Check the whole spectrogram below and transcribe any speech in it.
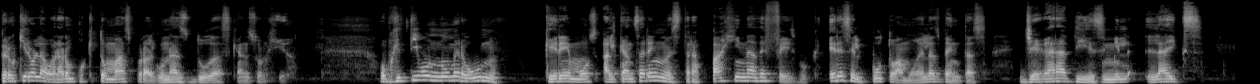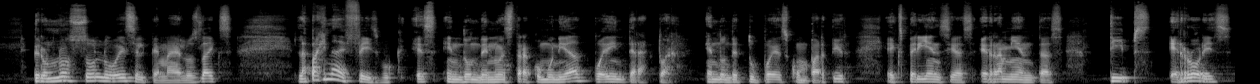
pero quiero elaborar un poquito más por algunas dudas que han surgido. Objetivo número uno, queremos alcanzar en nuestra página de Facebook, Eres el puto amo de las ventas, llegar a 10.000 likes. Pero no solo es el tema de los likes. La página de Facebook es en donde nuestra comunidad puede interactuar, en donde tú puedes compartir experiencias, herramientas, tips, errores,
